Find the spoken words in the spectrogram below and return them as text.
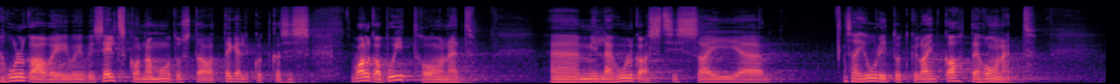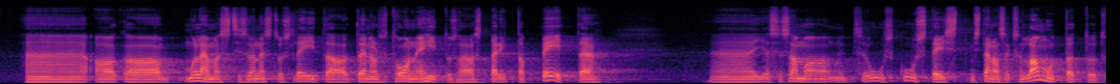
hulga või, või, või seltskonna moodustavad tegelikult ka siis Valga puithooned, äh, mille hulgast siis sai, äh, sai uuritud küll ainult kahte hoonet, aga mõlemast siis õnnestus leida tõenäoliselt hoone ehitusajast pärit tapeete. Ja seesama nüüd see uus kuusteist, mis tänaseks on lammutatud,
